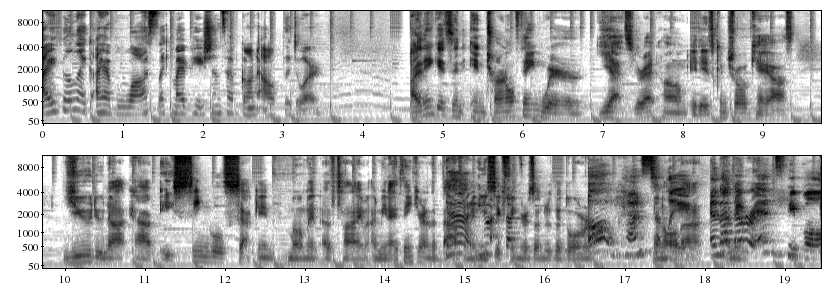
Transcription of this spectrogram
I feel like I have lost like my patience have gone out the door. I think it's an internal thing where, yes, you're at home, it is controlled chaos. You do not have a single second moment of time. I mean, I think you're in the bathroom and you know, stick fingers under the door. Oh, constantly. And all that. And that I mean- never ends, people.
